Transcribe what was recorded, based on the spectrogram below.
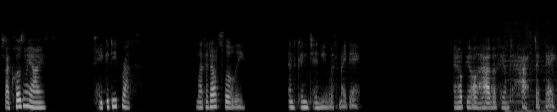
So I close my eyes, take a deep breath, let it out slowly, and continue with my day. I hope you all have a fantastic day.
